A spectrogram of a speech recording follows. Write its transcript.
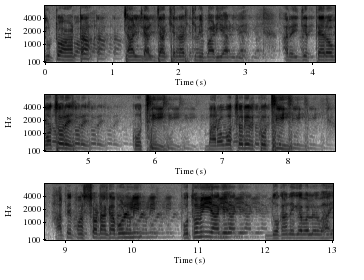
দুটো আটা, চাল ডাল যা কেনার কিনে বাড়ি আনবে। আর এই যে তেরো বছরে কচি বারো বছরের কচি, হাতে পাঁচশো টাকা পড়লি। প্রথমেই আগে দোকানে গিয়ে বলবে ভাই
